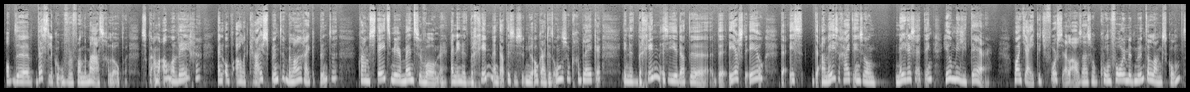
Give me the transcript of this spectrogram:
op de westelijke oever van de Maas gelopen. Dus kwamen allemaal wegen en op alle kruispunten, belangrijke punten, kwamen steeds meer mensen wonen. En in het begin, en dat is dus nu ook uit het onderzoek gebleken, in het begin zie je dat de, de eerste eeuw, daar is de aanwezigheid in zo'n nederzetting heel militair. Want ja, je kunt je voorstellen als er zo'n konvooi met munten langskomt.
